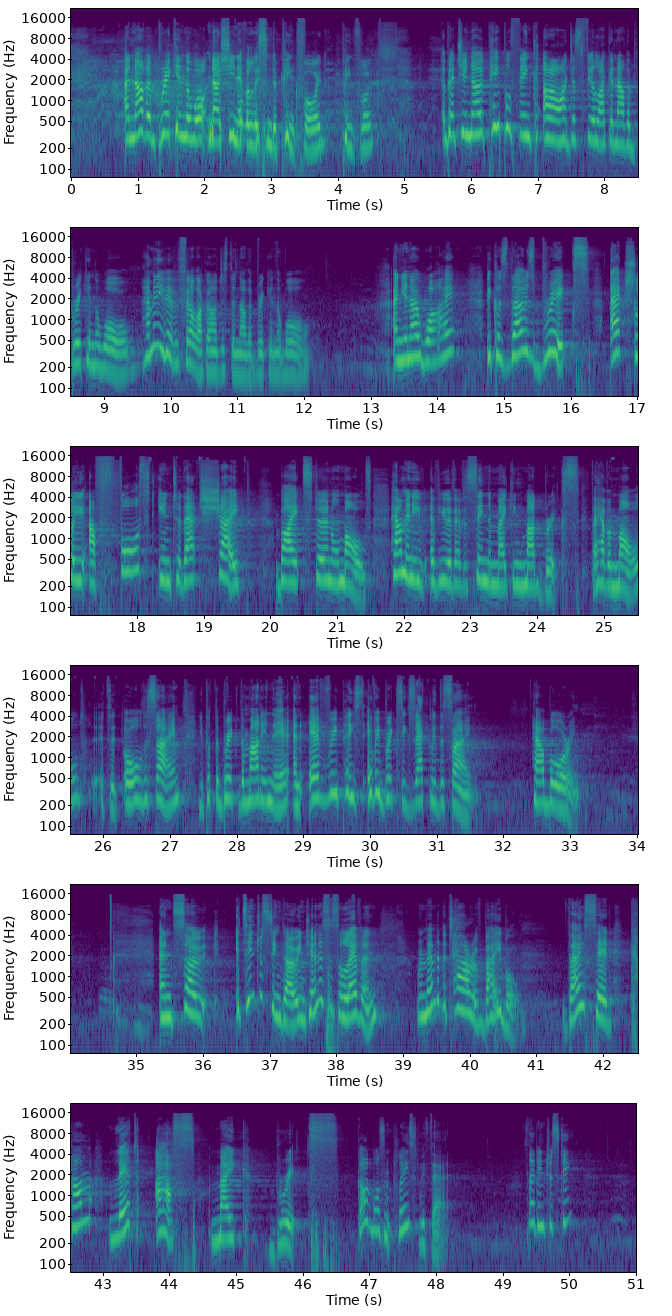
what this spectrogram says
Another brick in the wall. No, she never listened to Pink Floyd. Pink Floyd. But you know, people think, oh, I just feel like another brick in the wall. How many of you ever felt like, oh, just another brick in the wall? And you know why? because those bricks actually are forced into that shape by external molds. How many of you have ever seen them making mud bricks? They have a mold, it's all the same. You put the brick, the mud in there, and every piece, every brick's exactly the same. How boring. And so it's interesting though, in Genesis 11, remember the Tower of Babel? They said, Come, let us make bricks. God wasn't pleased with that. Isn't that interesting?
